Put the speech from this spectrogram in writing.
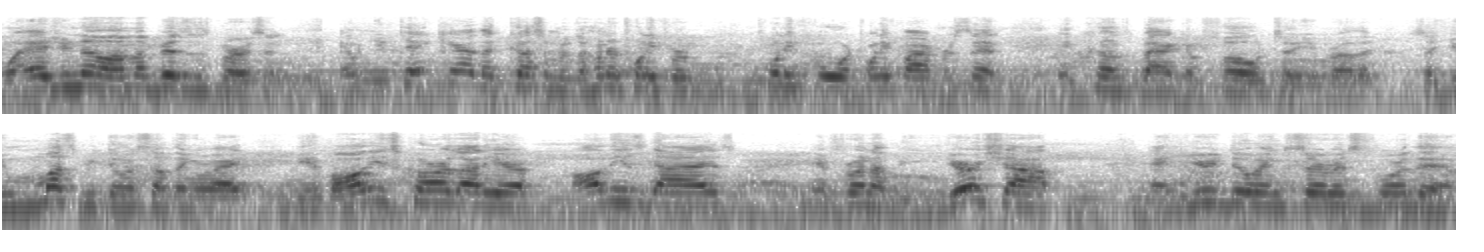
Well, as you know, I'm a business person, and when you take care of the customers 124, 24, 25%, it comes back and fold to you, brother. So you must be doing something right. You have all these cars out here, all these guys in front of your shop, and you're doing service for them.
